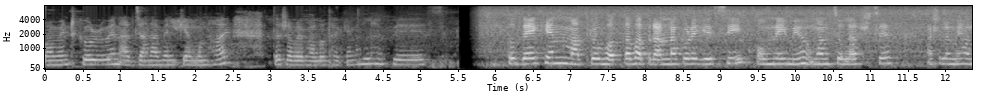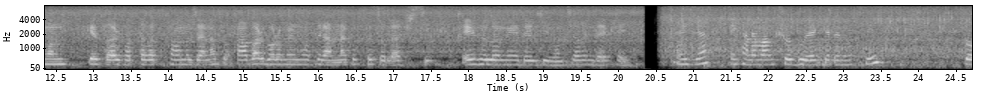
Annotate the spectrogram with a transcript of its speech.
কমেন্ট করবেন আর জানাবেন কেমন হয়। তো সবাই ভালো থাকেন, আল্লাহ হাফেজ। তো দেখেন, মাত্র ভত্তা ভাত রান্না করে গেছি। অমনি মেহমান চলে আসছে। আসলে মেহমানকে তো আর ভত্তা ভাত খাওয়ানো যায় না, তো আবার গরমের মধ্যে রান্না করতে চলে আসছি। এই হলো মেয়েদের জীবন, চলেন দেখাই। এই যে, এখানে মাংস ধুয়ে কেটে নিচ্ছি। তো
